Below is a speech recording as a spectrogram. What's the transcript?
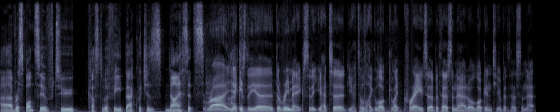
uh, responsive to customer feedback, which is nice. It's Right, yeah, Uh, because it- the uh, the remake, so that you had to you had to like log like create a Bethesda net or log into your Bethesda net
